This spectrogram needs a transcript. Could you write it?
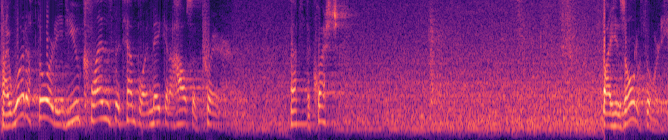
By what authority do you cleanse the temple and make it a house of prayer? That's the question. By his own authority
